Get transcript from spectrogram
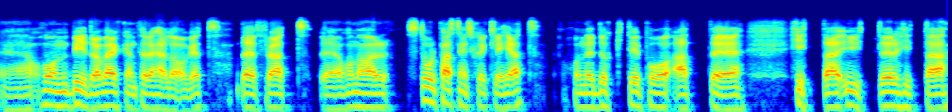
Eh, hon bidrar verkligen till det här laget därför att hon har stor passningsskicklighet. Hon är duktig på att hitta ytor, hitta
